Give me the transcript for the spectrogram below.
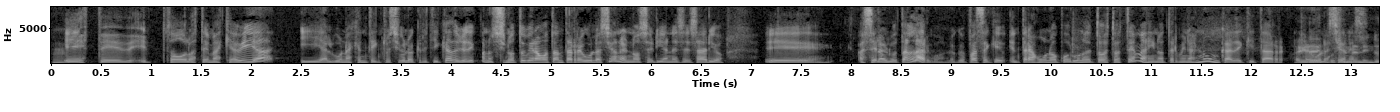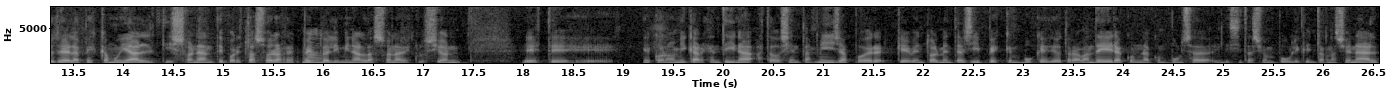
mm. este, de todos los temas que había. Y alguna gente inclusive lo ha criticado. Yo digo, bueno, si no tuviéramos tantas regulaciones no sería necesario eh, hacer algo tan largo. Lo que pasa es que entras uno por uno de todos estos temas y no terminas nunca de quitar Hay regulaciones. una discusión en la industria de la pesca muy altisonante por estas horas respecto a eliminar la zona de exclusión este, económica argentina hasta 200 millas, poder que eventualmente allí pesquen buques de otra bandera con una compulsa licitación pública internacional.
